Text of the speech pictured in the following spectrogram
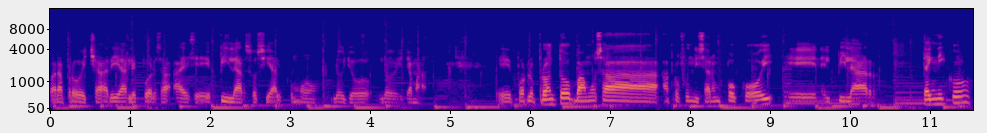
para aprovechar y darle fuerza a ese pilar social como lo yo lo he llamado. Eh, por lo pronto vamos a, a profundizar un poco hoy en el pilar técnico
